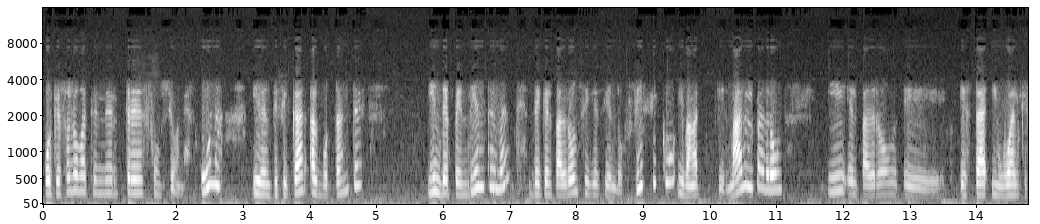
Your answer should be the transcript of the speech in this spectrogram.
porque solo va a tener tres funciones. Una, identificar al votante independientemente de que el padrón sigue siendo físico y van a firmar el padrón y el padrón eh, está igual que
